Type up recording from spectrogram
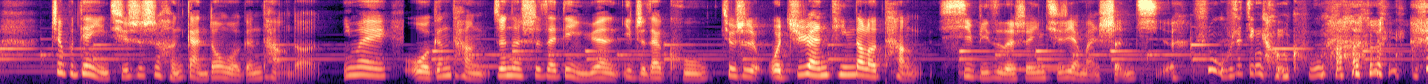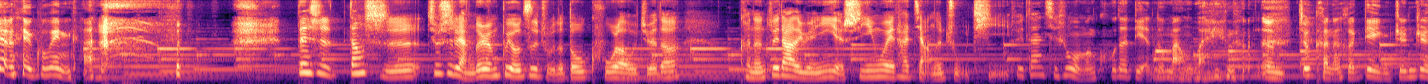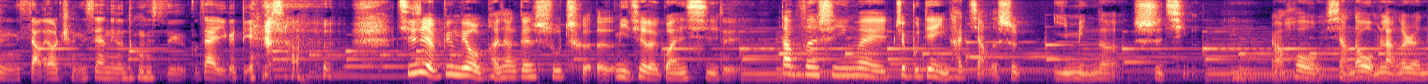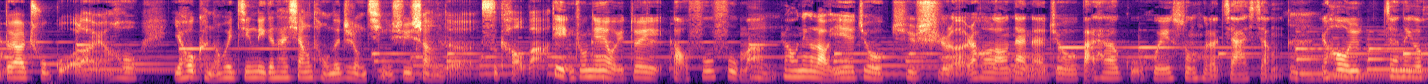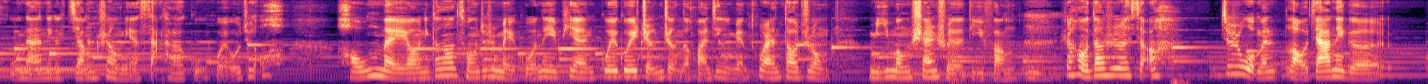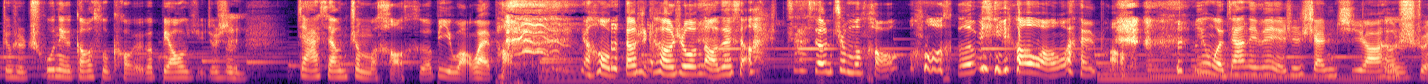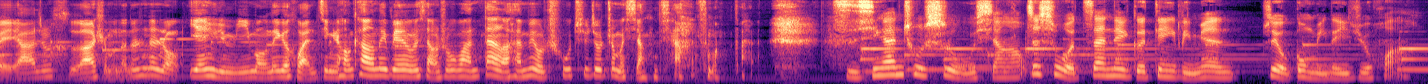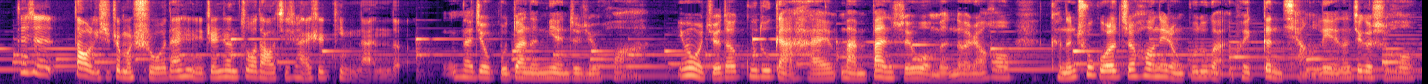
这部电影其实是很感动我跟唐的，因为我跟躺真的是在电影院一直在哭，就是我居然听到了躺吸鼻子的声音，其实也蛮神奇的。我不是经常哭吗？现在可以哭给你看。但是当时就是两个人不由自主的都哭了，我觉得。可能最大的原因也是因为他讲的主题。对，但其实我们哭的点都蛮歪的，嗯，就可能和电影真正想要呈现那个东西不在一个点上。其实也并没有好像跟书扯的密切的关系。对，大部分是因为这部电影它讲的是移民的事情。然后想到我们两个人都要出国了，然后以后可能会经历跟他相同的这种情绪上的思考吧。电影中间有一对老夫妇嘛，然后那个老爷爷就去世了，然后老奶奶就把他的骨灰送回了家乡，然后我就在那个湖南那个江上面撒他的骨灰，我觉得哦，好美哦！你刚刚从就是美国那一片规规整整的环境里面，突然到这种迷蒙山水的地方，嗯，然后我当时就在想啊，就是我们老家那个。就是出那个高速口有一个标语，就是家乡这么好，何必往外跑？然后我当时看到时候，我脑子在想，哎，家乡这么好，我何必要往外跑？因为我家那边也是山区啊，还有水啊，就是河啊什么的，都是那种烟雨迷蒙的一个环境。然后看到那边，我想说，完蛋了，还没有出去就这么想家，怎么办？此心安处是吾乡啊，这是我在那个电影里面最有共鸣的一句话。但是道理是这么说，但是你真正做到其实还是挺难的。那就不断的念这句话，因为我觉得孤独感还蛮伴随我们的。然后可能出国了之后，那种孤独感会更强烈。那这个时候，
